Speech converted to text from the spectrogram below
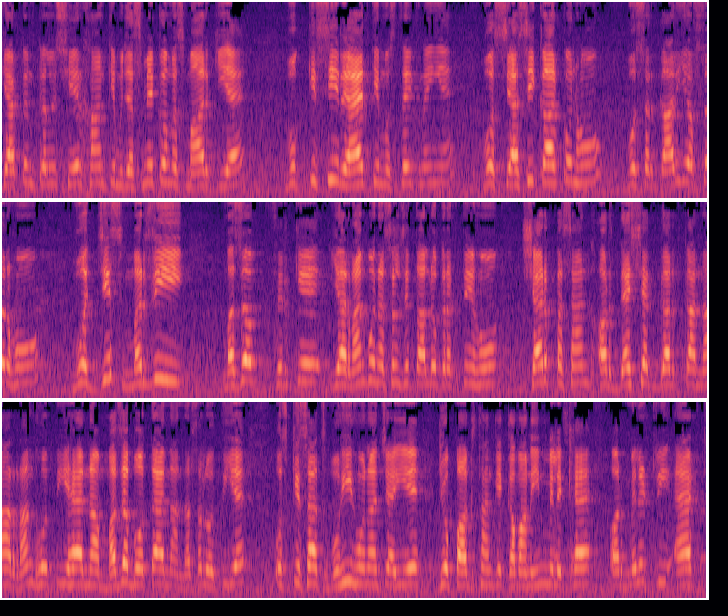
कैप्टन कर्नल शेर खान के मुजस्मे को मसमार किया है। वो किसी रियायत के मुस्तक नहीं है। वो सियासी कारकुन हों, वो सरकारी अफसर हों, वो जिस मर्ज़ी मज़हब, फिरके या रंग व नस्ल से ताल्लुक़ रखते हों शर पसंद और दहशत गर्द का ना रंग होती है, ना मज़हब होता है, ना नस्ल होती है, उसके साथ वही होना चाहिए जो पाकिस्तान के कवानीन में लिखा है और मिलिट्री एक्ट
